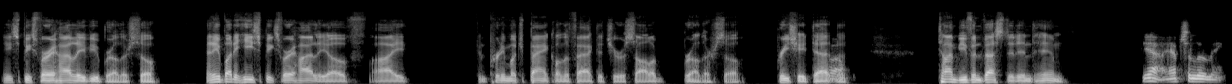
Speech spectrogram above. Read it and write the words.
He speaks very highly of you, brother. So anybody he speaks very highly of, I can pretty much bank on the fact that you're a solid brother. So appreciate that. Well, time you've invested into him. Yeah, absolutely.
